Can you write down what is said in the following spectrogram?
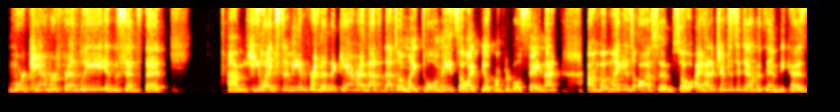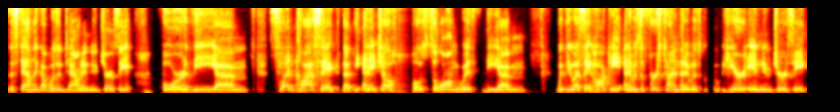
more camera friendly in the sense that um, he likes to be in front of the camera, and that's that's what Mike told me. So I feel comfortable saying that. Um, but Mike is awesome. So I had a chance to sit down with him because the Stanley Cup was in town in New Jersey for the um, Sled Classic that the NHL hosts along with the um, with USA Hockey, and it was the first time that it was here in New Jersey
